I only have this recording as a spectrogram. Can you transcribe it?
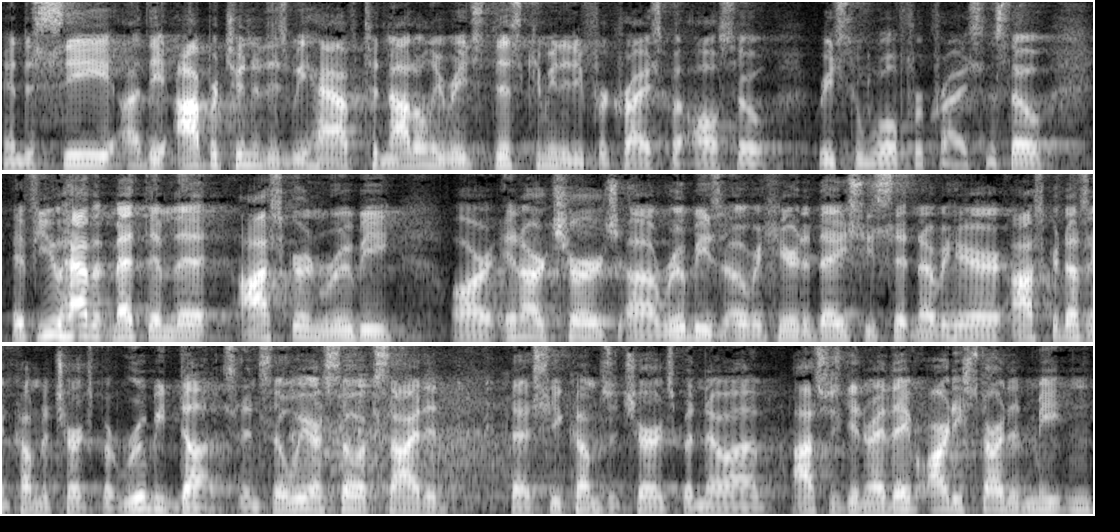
and to see uh, the opportunities we have to not only reach this community for Christ, but also reach the world for Christ. And so, if you haven't met them, that Oscar and Ruby are in our church. Uh, Ruby's over here today. She's sitting over here. Oscar doesn't come to church, but Ruby does. And so we are so excited that she comes to church. But no, uh, Oscar's getting ready. They've already started meeting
